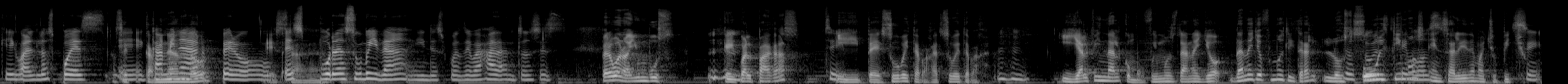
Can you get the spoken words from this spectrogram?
que igual los puedes eh, caminar, pero es pura subida y después de bajada. Entonces, Pero bueno, hay un bus que igual pagas Sí. y te sube y te baja, te sube y te baja. Y ya al final, como fuimos Dana y yo, Dana y yo fuimos literal los, Los últimos, últimos. en salir de Machu Picchu. Sí.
